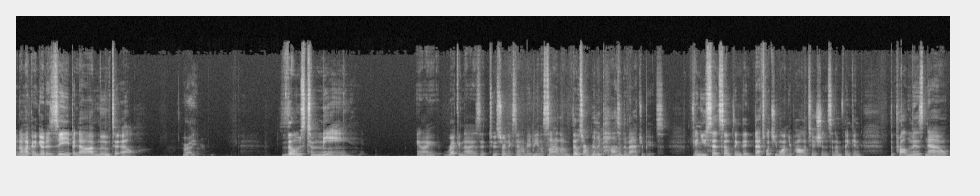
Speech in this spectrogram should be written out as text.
and I'm not going to go to Z, but now I've moved to L Right. those to me, and I recognize that to a certain extent I may be in a silo, those are really positive attributes. And you said something that that's what you want in your politicians. And I'm thinking the problem is now,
